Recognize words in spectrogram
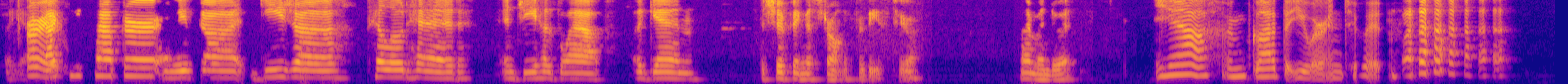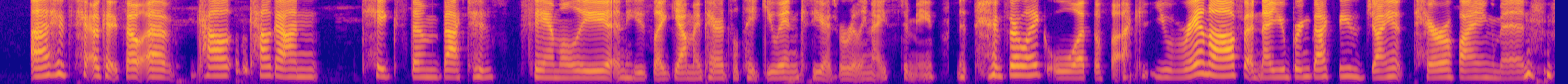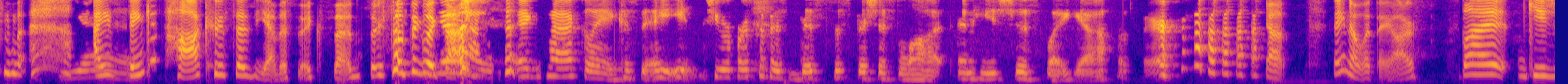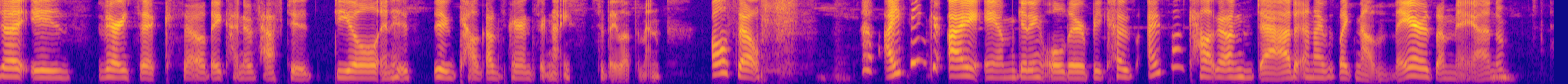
yeah, All right. back to the chapter and we've got Gija, pillowed head, and Jiha's lap. Again, the shipping is strong for these two. I'm into it. yeah, I'm glad that you are into it. Uh his okay, so uh Cal Calgon takes them back to his family and he's like, Yeah, my parents will take you in because you guys were really nice to me. His parents are like, What the fuck? You ran off and now you bring back these giant, terrifying men. I think it's Hak who says, Yeah, this makes sense, or something like that. Exactly. Because she refers to him as this suspicious lot, and he's just like, yeah, that's fair. yeah, They know what they are. But Gija is very sick, so they kind of have to deal, and his uh, Calgon's parents are nice, so they let them in. Also, I think I am getting older because I saw Calgon's dad and I was like, now there's a man.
